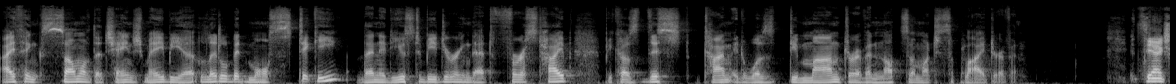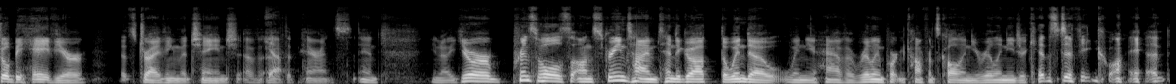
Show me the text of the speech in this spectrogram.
I think some of the change may be a little bit more sticky than it used to be during that first hype because this time it was demand driven, not so much supply driven. It's the actual behavior that's driving the change of, yeah. of the parents. And you know your principles on screen time tend to go out the window when you have a really important conference call and you really need your kids to be quiet.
